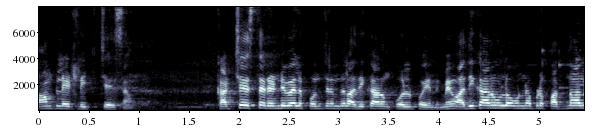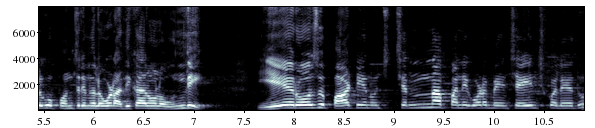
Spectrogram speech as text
పాంప్లెట్లు ఇచ్చి చేసాం కట్ చేస్తే రెండు వేల పంతొమ్మిదిలో అధికారం కోల్పోయింది. మేము అధికారంలో ఉన్నప్పుడు పద్నాలుగు పంతొమ్మిదిలో కూడా అధికారంలో ఉంది. ఏ రోజు పార్టీ నుంచి చిన్న పని కూడా మేము చేయించుకోలేదు.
